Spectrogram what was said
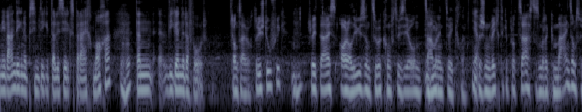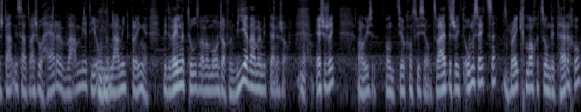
wir wollen irgendetwas im Digitalisierungsbereich machen, mhm. dann äh, wie gehen ihr da vor? Ganz einfach, dreistufig. Mhm. Schritt 1, Analyse und Zukunftsvision zusammen mhm. entwickeln. Ja. Das ist ein wichtiger Prozess, dass man ein gemeinsames Verständnis hat, weißt, woher wollen wir die mhm. Unternehmung bringen, mit welchen Tools wollen wir morgen arbeiten, wie wollen wir mit denen arbeiten. Ja. Erster Schritt, Analyse und Zukunftsvision. Zweiter Schritt, umsetzen, das mhm. Projekt machen, um dort herzukommen.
